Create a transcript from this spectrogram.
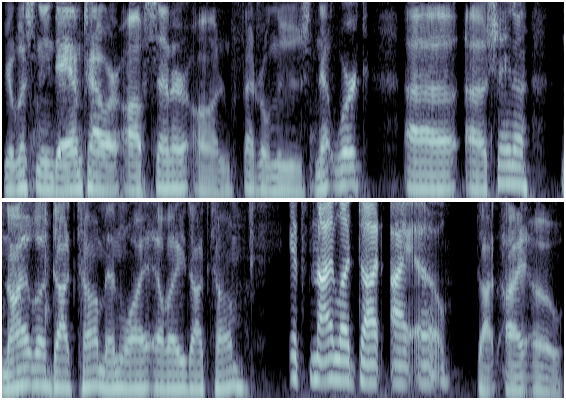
You're listening to Amtower Off Center on Federal News Network. Uh, uh, Shana, Nyla.com, N-Y-L-A.com, It's Nyla.io. dot I-O.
